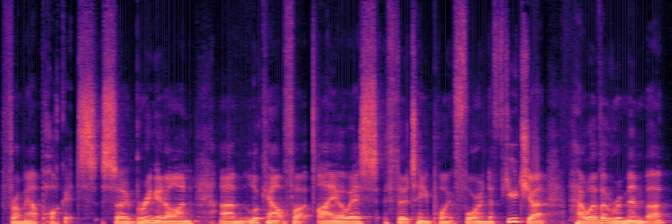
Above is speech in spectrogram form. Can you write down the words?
from our pockets. So bring it on. Um, look out for iOS 13.4 in the future. However, remember,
